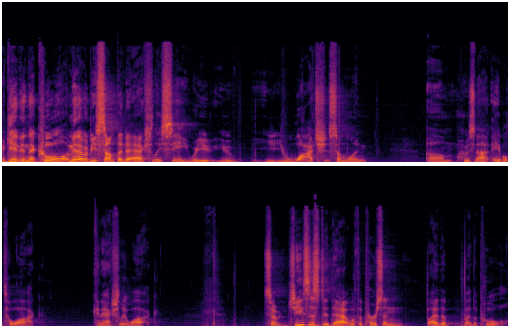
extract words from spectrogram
Again, isn't that cool? I mean, that would be something to actually see, where you, you, you watch someone um, who's not able to walk can actually walk. So Jesus did that with a person by the, by the pool.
